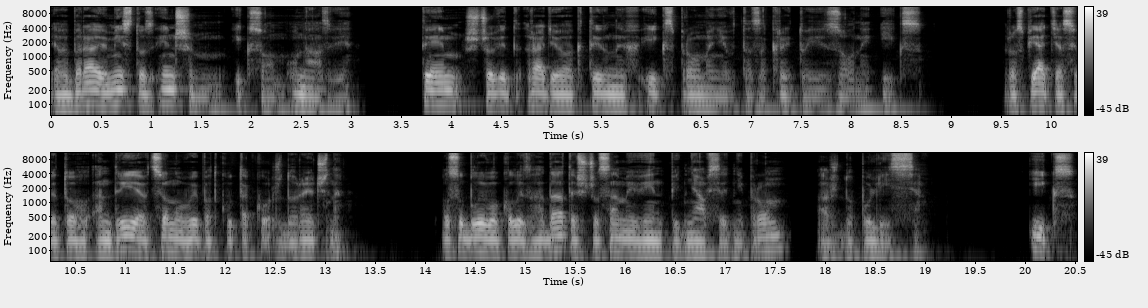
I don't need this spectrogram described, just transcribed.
Я вибираю місто з іншим іксом у назві, тим, що від радіоактивних ікс променів та закритої зони Ікс. Розп'яття святого Андрія в цьому випадку також доречне, особливо коли згадати, що саме він піднявся Дніпром аж до Полісся. Ікс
